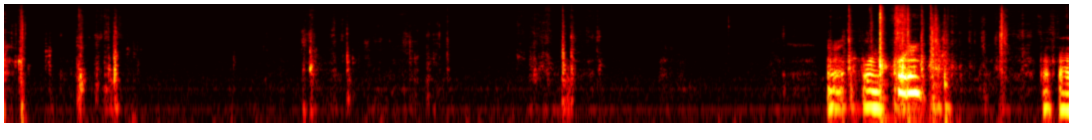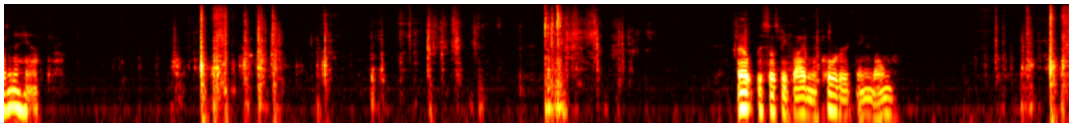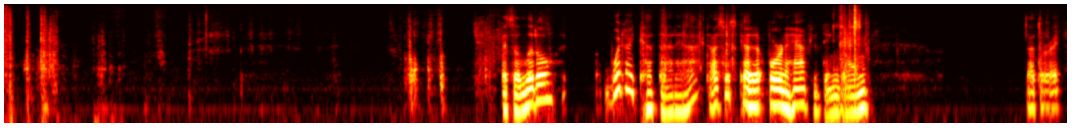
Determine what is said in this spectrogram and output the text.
All right, four and a quarter by five and a half. Oh, it's supposed to be five and a quarter. Ding dong. It's a little. What I cut that at? I was supposed to cut it at four and a half. You ding dong. That's all right.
